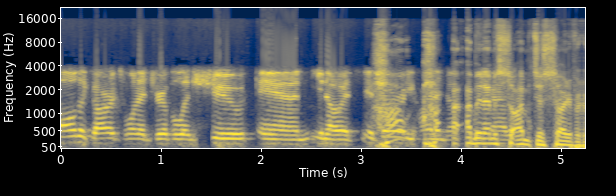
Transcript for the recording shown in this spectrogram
All the guards want to dribble and shoot, and you know it's it's already hard enough. I mean, I'm so, I'm just sorry for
